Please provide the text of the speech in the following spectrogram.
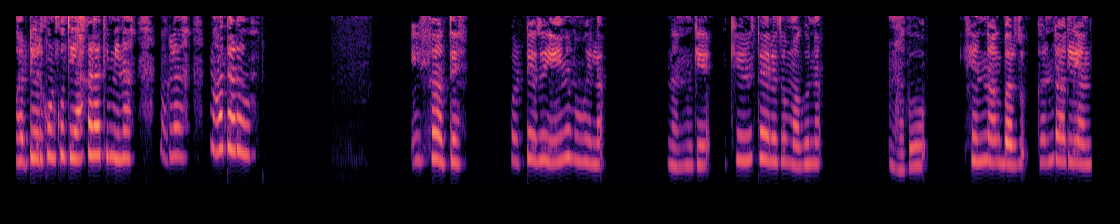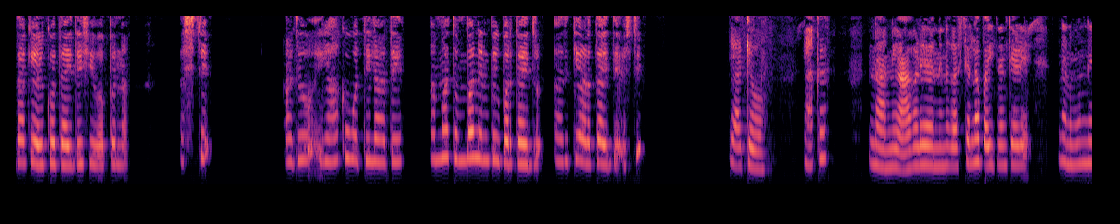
ಹೊಟ್ಟೆ ಹಿಡ್ಕೊಂಡು ಕೂತು ಯಾಕೆ ಅಳಾತಿ ಮೀನಾ? ಮಗಳ, ಮಾತಾಡು. ಇಲ್ಲ ಅತ್ತೆ. ಹೊಟ್ಟೆ ಅದು ಏನು ನೋವಿಲ್ಲ. ನನಗೆ ಕೇಳ್ತಾ ಇರೋದು ಮಗುನ. ಮಗು ಹೆಣ್ಣಾಗಬಾರ್ದು, ಗಂಡಾಗ್ಲಿ ಅಂತ ಕೇಳ್ಕೊತಾ ಇದ್ದೆ ಶಿವಪ್ಪನ ಅಷ್ಟೇ. ಅದು ಯಾಕೋ ಗೊತ್ತಿಲ್ಲ ಅತ್ತೆ. ಅಮ್ಮ ತುಂಬಾ ನೆನಪಿಗೆ ಬರ್ತಾ ಇದ್ರು. ಅದಕ್ಕೆ ಅಳ್ತಾ ಇದ್ದೆ ಅಷ್ಟೇ. ಯಾಕೆ ಯಾಕೆ? ನಾನು ಯಾಗಡೆ ನಿನಗೆ ಅಷ್ಟೆಲ್ಲ ಬೈದೆ ಅಂತೇಳಿ ನನ್ನ ಮುಂದೆ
